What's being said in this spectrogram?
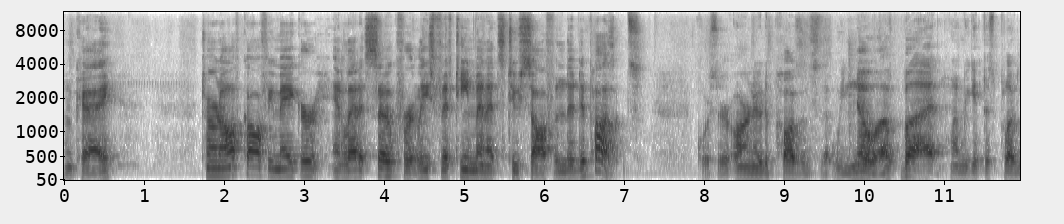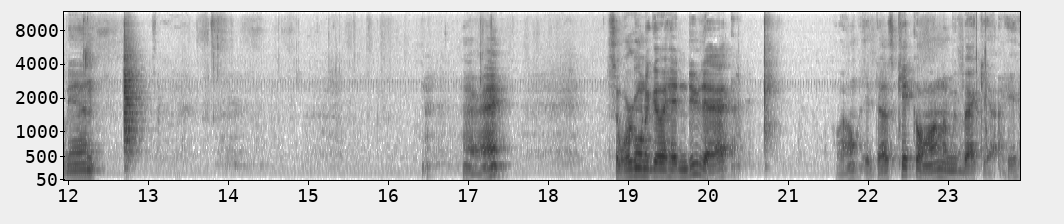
Okay. Turn off coffee maker and let it soak for at least 15 minutes to soften the deposits. Of course, there are no deposits that we know of, but let me get this plugged in. Alright. So we're going to go ahead and do that. Well, it does kick on. Let me back you out here.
